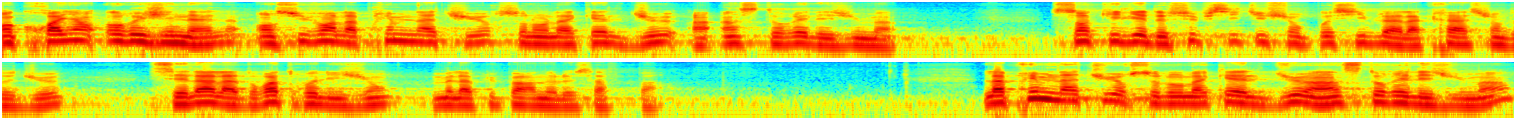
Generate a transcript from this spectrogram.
en croyant originelle, en suivant la prime nature selon laquelle Dieu a instauré les humains sans qu'il y ait de substitution possible à la création de Dieu. C'est là la droite religion, mais la plupart ne le savent pas. La prime nature selon laquelle Dieu a instauré les humains,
